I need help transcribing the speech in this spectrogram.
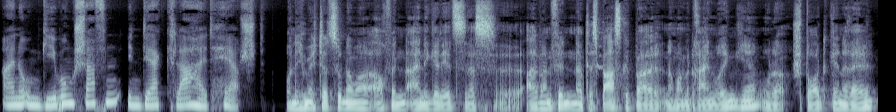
eine Umgebung schaffen, in der Klarheit herrscht. Und ich möchte dazu nochmal, auch wenn einige jetzt das äh, albern finden, das Basketball nochmal mit reinbringen hier oder Sport generell.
